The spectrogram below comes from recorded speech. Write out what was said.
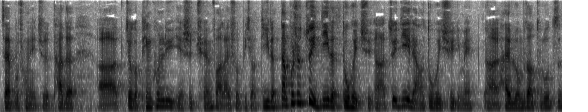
再补充一点，就是它的啊这个贫困率也是全法来说比较低的，但不是最低的都会区啊，最低两个都会区里面啊还轮不到图卢兹，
